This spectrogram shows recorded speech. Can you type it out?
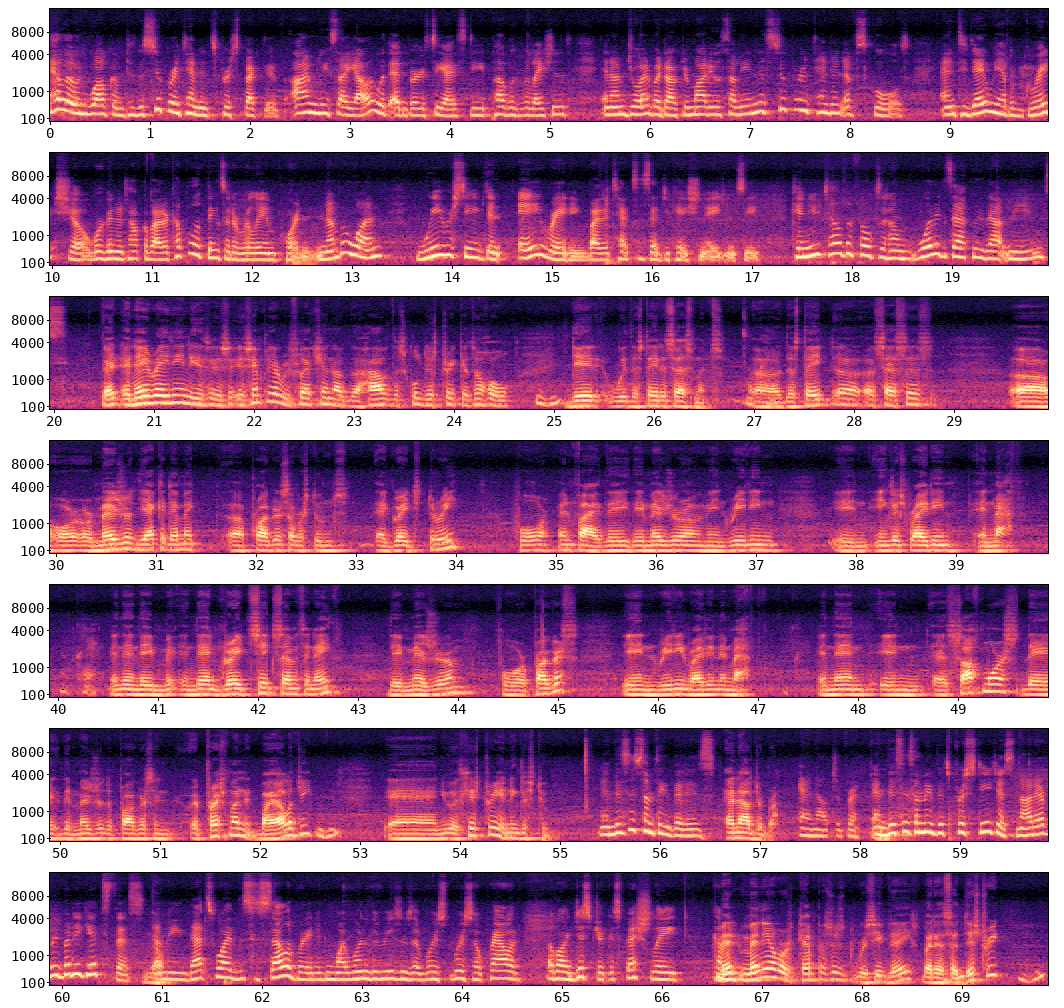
Hello and welcome to the Superintendent's Perspective. I'm Lisa Ayala with Edinburg CISD Public Relations, and I'm joined by Dr. Mario Salinas, Superintendent of Schools. And today we have a great show. We're going to talk about a couple of things that are really important. Number one, we received an A rating by the Texas Education Agency. Can you tell the folks at home what exactly that means? An A rating is, is, is, simply a reflection of the, how the school district as a whole mm-hmm. did with the state assessments. Okay. Uh, the state uh, assesses or, or measure the academic uh, progress of our students at grades three, four, and five. They, they measure them in reading, in English writing, and math. Okay. And then they and then grade six, seventh, and eighth, they measure them for progress in reading, writing, and math. And then in uh, sophomores, they, they measure the progress in uh, freshmen in biology, mm-hmm. and U.S. history, and English too. And this is something that is. And algebra. And algebra. And this is something that's prestigious. Not everybody gets this. No. I mean, that's why this is celebrated and why one of the reasons that we're, we're so proud of our district, especially. Many, many of our campuses received A's, but as a district, mm-hmm.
